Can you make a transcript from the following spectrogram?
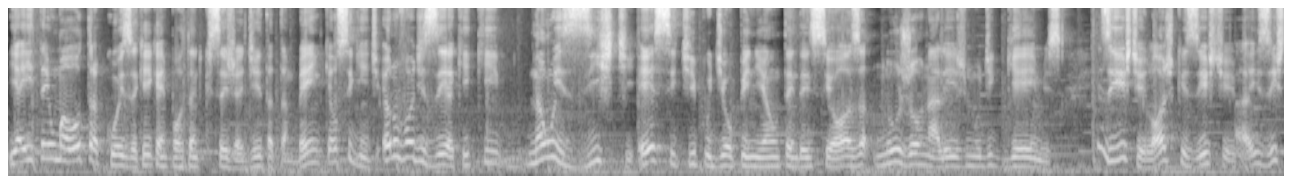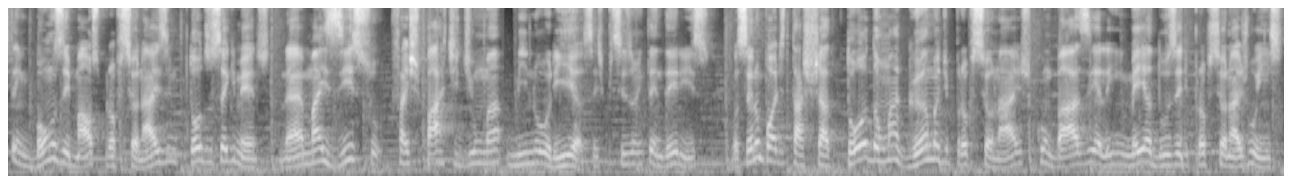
E aí tem uma outra coisa aqui que é importante que seja dita também, que é o seguinte, eu não vou dizer aqui que não existe esse tipo de opinião tendenciosa no jornalismo de games. Existe, lógico que existe. Ah, existem bons e maus profissionais em todos os segmentos, né? Mas isso faz parte de uma minoria, vocês precisam entender isso. Você não pode taxar toda uma gama de profissionais com base ali em meia dúzia de profissionais ruins.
